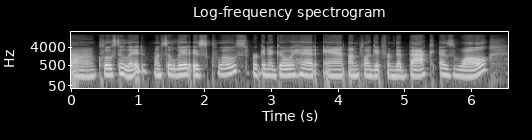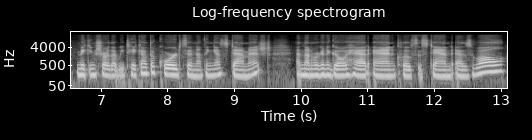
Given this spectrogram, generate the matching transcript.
uh, close the lid. Once the lid is closed, we're going to go ahead and unplug it from the back as well, making sure that we take out the cord so nothing gets damaged. And then we're going to go ahead and close the stand as well.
